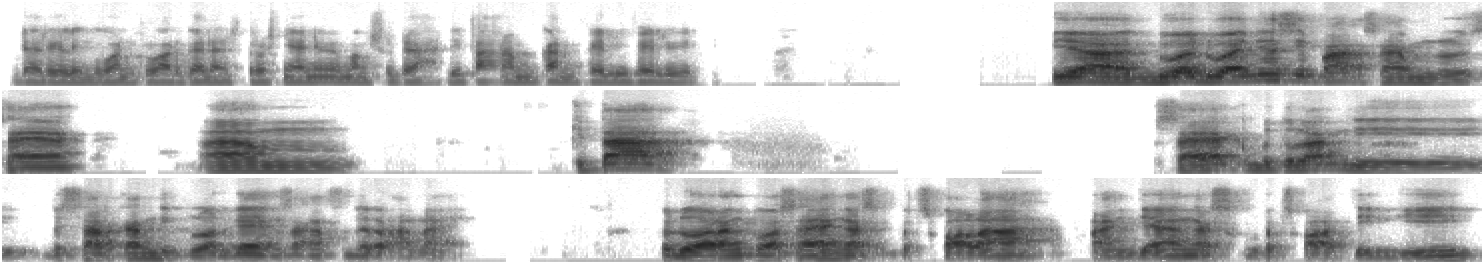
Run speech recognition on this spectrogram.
dari lingkungan keluarga dan seterusnya ini memang sudah ditanamkan value-value ini? Ya, dua-duanya sih Pak, saya menurut saya. Um, kita, saya kebetulan dibesarkan di keluarga yang sangat sederhana. Ya kedua orang tua saya nggak sempat sekolah panjang, nggak sempat sekolah tinggi,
